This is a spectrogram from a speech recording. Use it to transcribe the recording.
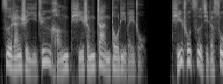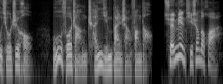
自然是以均衡提升战斗力为主。提出自己的诉求之后，吴所长沉吟半晌，方道：“全面提升的话，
